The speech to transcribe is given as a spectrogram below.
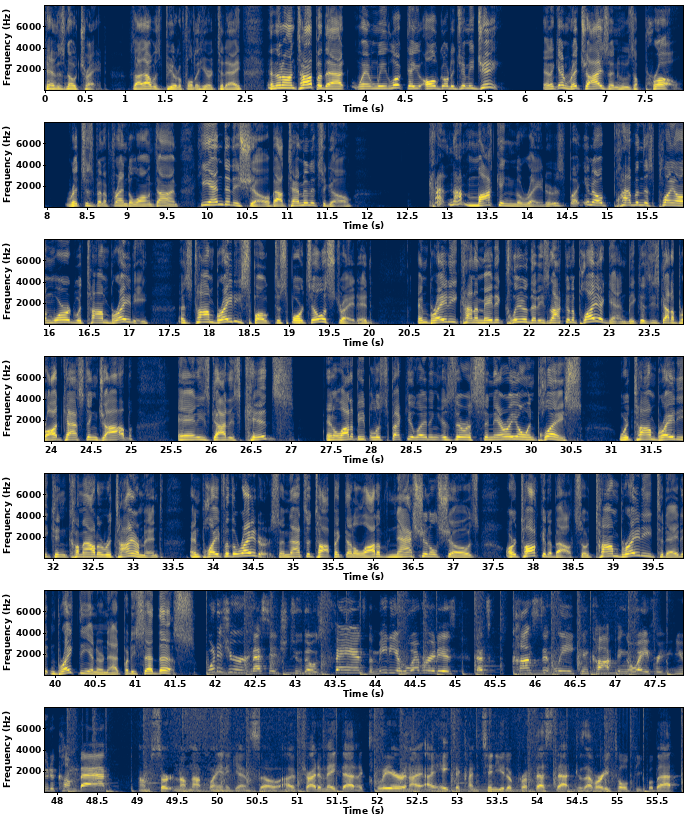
Okay, there's no trade. So that was beautiful to hear today. And then on top of that, when we look, they all go to Jimmy G. And again, Rich Eisen, who's a pro, Rich has been a friend a long time. He ended his show about 10 minutes ago, not mocking the Raiders, but, you know, having this play on word with Tom Brady as Tom Brady spoke to Sports Illustrated. And Brady kind of made it clear that he's not going to play again because he's got a broadcasting job and he's got his kids and a lot of people are speculating is there a scenario in place where Tom Brady can come out of retirement and play for the Raiders? And that's a topic that a lot of national shows are talking about. So Tom Brady today didn't break the internet, but he said this. What is your message to those fans, the media, whoever it is that's constantly concocting a way for you to come back? I'm certain I'm not playing again. So I've tried to make that clear, and I, I hate to continue to profess that because I've already told people that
